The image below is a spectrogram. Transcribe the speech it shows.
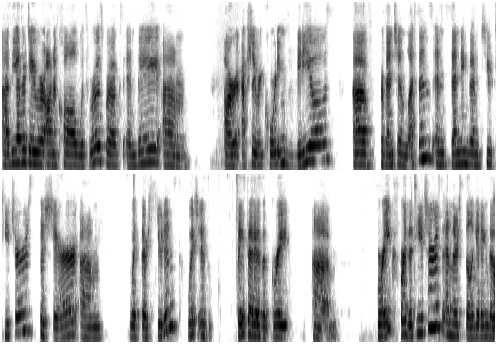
Uh, the other day, we were on a call with Rose Brooks, and they um, are actually recording videos of prevention lessons and sending them to teachers to share um, with their students, which is, they said, is a great um, break for the teachers, and they're still getting those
